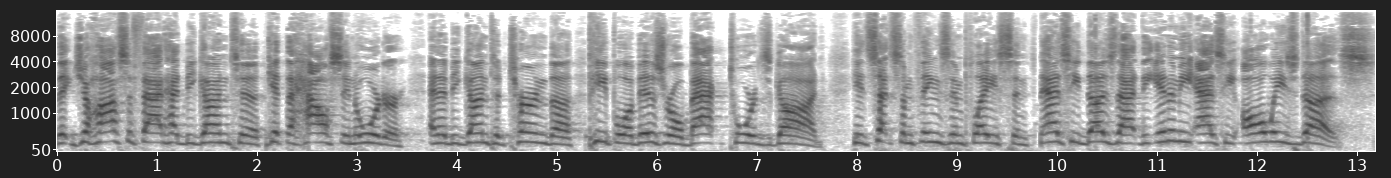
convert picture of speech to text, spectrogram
That Jehoshaphat had begun to get the house in order and had begun to turn the people of Israel back towards God. He had set some things in place, and as he does that, the enemy, as he always does,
